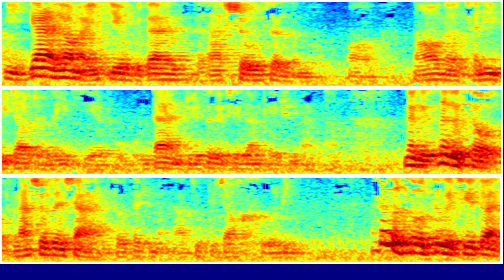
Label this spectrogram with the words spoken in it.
你当然要买 ETF，但是等它修正了嘛，啊、然后呢，成立比较久的 ETF，我们当然觉得这个阶段可以去买它。那个那个时候，等它修正下来的时候再去买它，就比较合理。这个时候，这个阶段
